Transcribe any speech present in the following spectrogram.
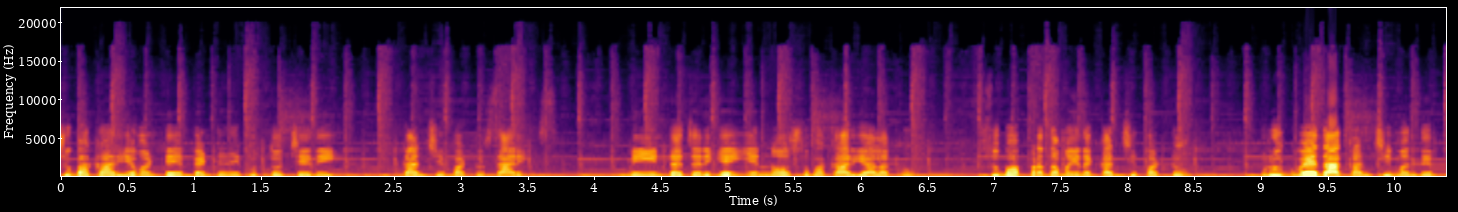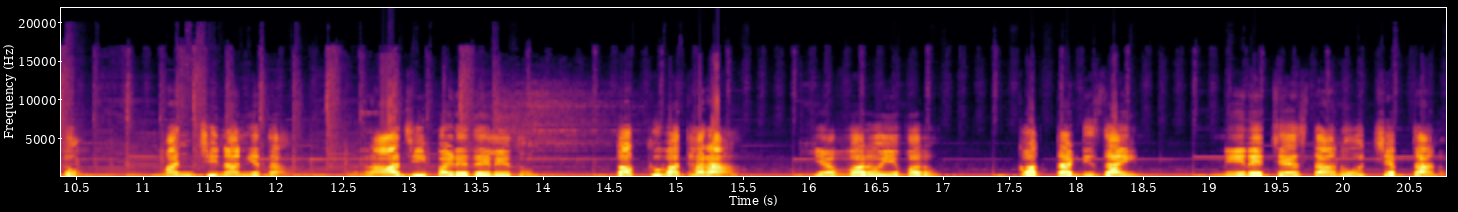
శుభకార్యం అంటే వెంటనే గుర్తొచ్చేది కంచి పట్టు శారీస్. మీ ఇంట జరిగే ఎన్నో శుభకార్యాలకు శుభప్రదమైన కంచి పట్టు ఋగ్వేద కంచి మందిర్తో మంచి నాణ్యత రాజీ పడేదే లేదు. తక్కువ ధర ఎవ్వరూ ఇవ్వరు. కొత్త డిజైన్ నేనే చేస్తాను చెప్తాను.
